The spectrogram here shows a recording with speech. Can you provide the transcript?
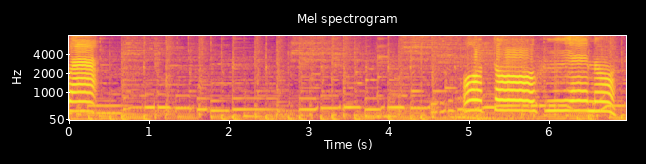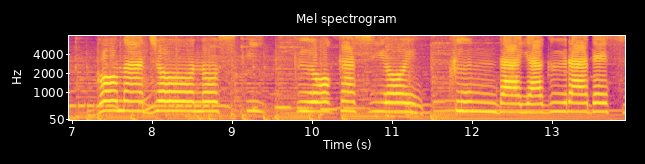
はお豆腐へのごま状のスティックお菓子を組んだやぐらです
